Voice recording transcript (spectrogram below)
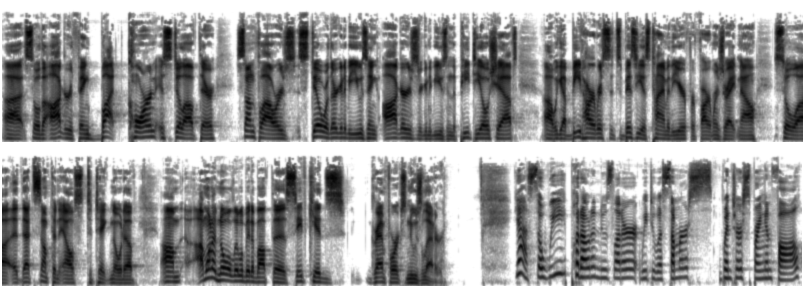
Uh, so the auger thing, but corn is still out there. Sunflowers still where they're going to be using augers. They're going to be using the PTO shafts. Uh, we got beet harvest. It's busiest time of the year for farmers right now. So uh, that's something else to take note of. Um, I want to know a little bit about the Safe Kids Grand Forks newsletter. Yeah, so we put out a newsletter. We do a summer, winter, spring, and fall,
